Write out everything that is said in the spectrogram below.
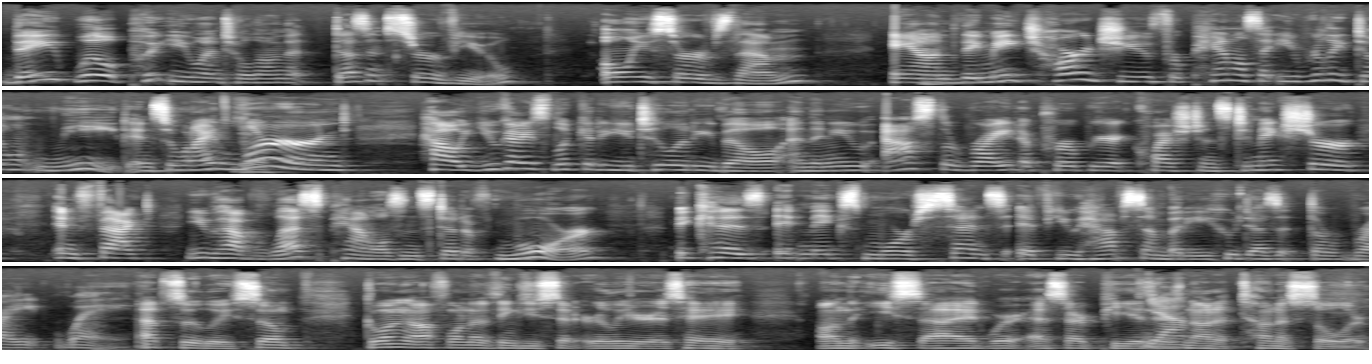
they will put you into a loan that doesn't serve you, only serves them. And they may charge you for panels that you really don't need. And so when I learned how you guys look at a utility bill and then you ask the right appropriate questions to make sure, in fact, you have less panels instead of more, because it makes more sense if you have somebody who does it the right way. Absolutely. So going off one of the things you said earlier is, hey, on the east side where SRP is, Yeah. there's not a ton of solar.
